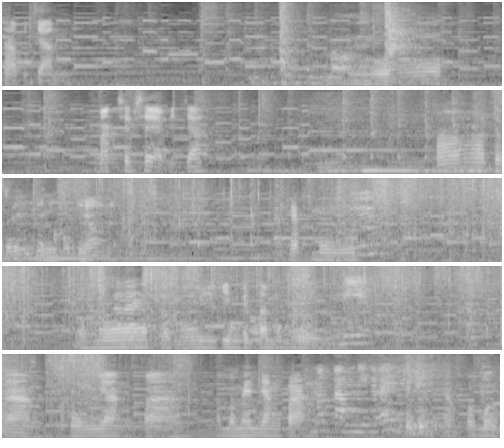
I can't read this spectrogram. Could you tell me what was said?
ทาประจันหล่อโอ้โหมักแซ่บๆเลยจ้ะป้าแต่อันนี้พี่น้องแคบหมูโอ้โหแคบหมูอยากกินกับตำมะฮงมีย่างคงย่างปลาทำบะแม่นย่างปลามันตำนี่ก็ได้นี่ย่างปลาหมึก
